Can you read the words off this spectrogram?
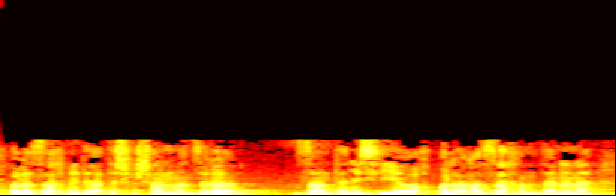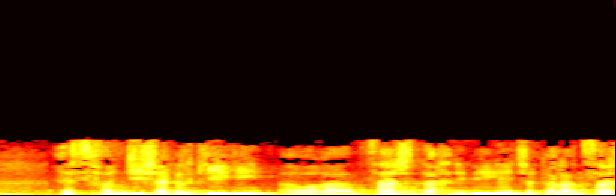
خپل زخم د آتش فشان منظره ځان ته نیسي او خپل هغه زخم دننه اسفنجي شکل کیږي او هغه انساج تخریبیږي چې کله انساج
